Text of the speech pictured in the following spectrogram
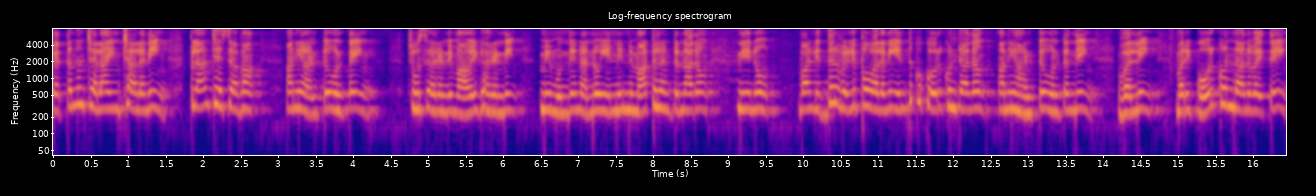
పెత్తనం చలాయించాలని ప్లాన్ చేశావా? అని అంటూ ఉంటే చూశారండి మావయ్య గారండి మీ ముందే నన్ను ఎన్నెన్ని మాటలు అంటున్నారో నేను వాళ్ళిద్దరూ వెళ్ళిపోవాలని ఎందుకు కోరుకుంటాను? అని అంటూ ఉంటుంది. వల్లి మరి కోరుకొని దానివైతే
